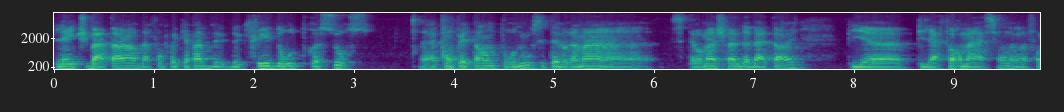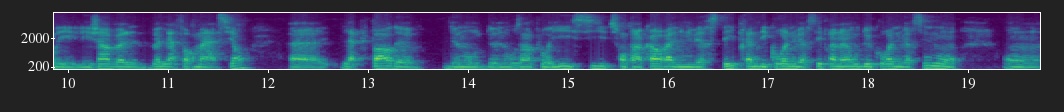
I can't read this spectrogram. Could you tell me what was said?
l'incubateur, dans le fond, pour être capable de, créer d'autres ressources euh, compétentes pour nous, c'était vraiment, c'était vraiment un cheval de bataille. Puis, euh, puis la formation, dans le fond, les, gens veulent, veulent, la formation. Euh, la plupart de, de, nos, de, nos, employés ici sont encore à l'université, prennent des cours à l'université, prennent un ou deux cours à l'université. Nous, on,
